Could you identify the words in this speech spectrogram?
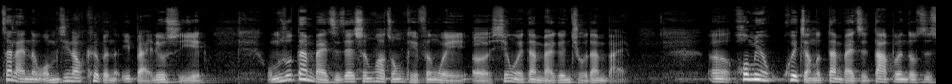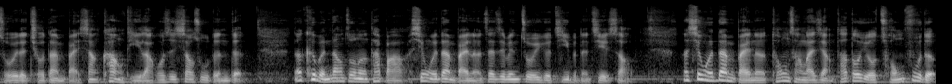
再来呢，我们进到课本的一百六十页。我们说蛋白质在生化中可以分为呃纤维蛋白跟球蛋白，呃后面会讲的蛋白质大部分都是所谓的球蛋白，像抗体啦或是酵素等等。那课本当中呢，它把纤维蛋白呢在这边做一个基本的介绍。那纤维蛋白呢，通常来讲它都由重复的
